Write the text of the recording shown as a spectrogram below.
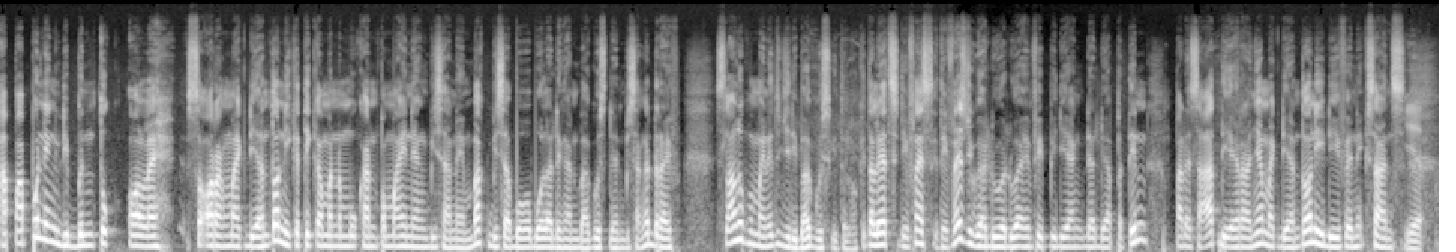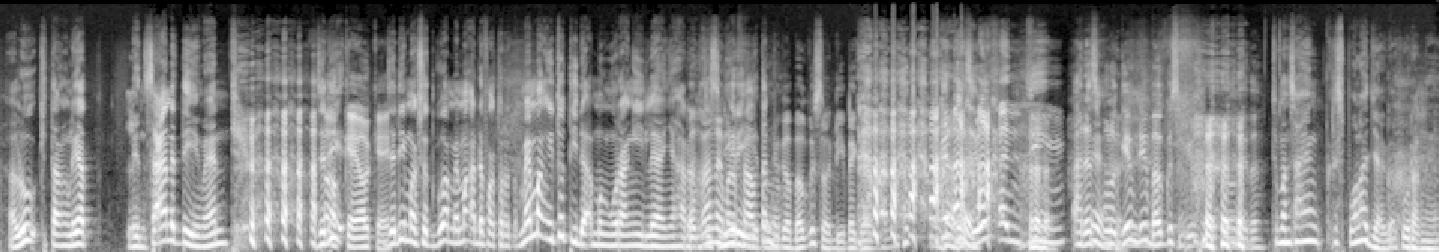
apa pun yang dibentuk oleh seorang Mike D'Antoni ketika menemukan pemain yang bisa nembak, bisa bawa bola dengan bagus dan bisa ngedrive, selalu pemain itu jadi bagus gitu loh. Kita lihat Steve Nash, Steve Nash juga dua-dua MVP dia yang dia dapetin pada saat di eranya Mike D'Antoni di Phoenix Suns. Iya. Lalu kita ngelihat Linsanity man. jadi Oke, oke. jadi maksud gua memang ada faktor itu. Memang itu tidak mengurangi nilainya Harden Bahkan sendiri Felton gitu. juga bagus loh dipegang. Kan hasil Anjing. ada 10 game dia bagus gitu. gitu. Cuman sayang Chris Paul aja agak kurangnya.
